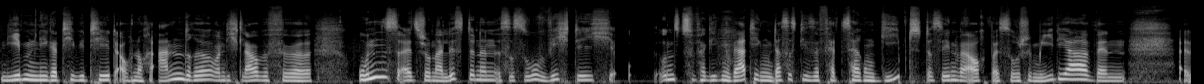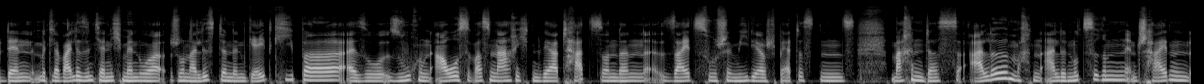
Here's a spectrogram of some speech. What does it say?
neben Negativität auch noch andere. Und ich glaube, für uns als Journalistinnen ist es so wichtig, uns zu vergegenwärtigen, dass es diese Verzerrung gibt. Das sehen wir auch bei Social Media, wenn, äh, denn mittlerweile sind ja nicht mehr nur Journalistinnen Gatekeeper, also suchen aus, was Nachrichtenwert hat, sondern seit Social Media spätestens machen das alle, machen alle Nutzerinnen, entscheiden,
